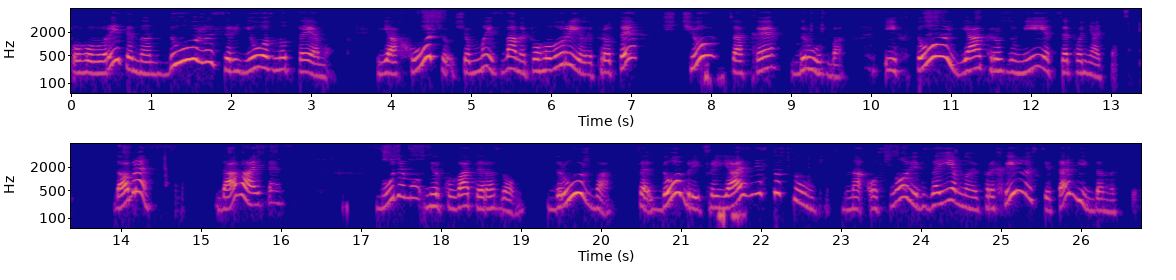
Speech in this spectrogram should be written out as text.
поговорити на дуже серйозну тему. Я хочу, щоб ми з вами поговорили про те, що таке дружба і хто як розуміє це поняття. Добре? Давайте будемо міркувати разом. Дружба це добрі, приязні стосунки на основі взаємної прихильності та відданості.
